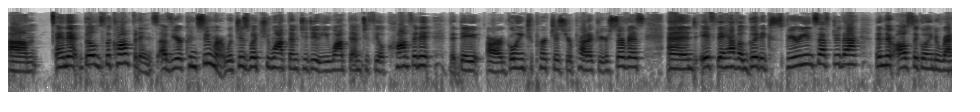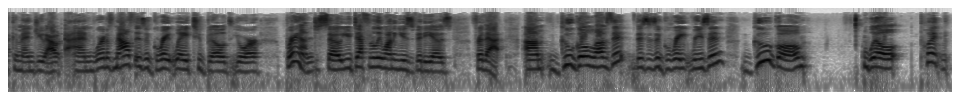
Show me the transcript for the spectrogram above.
Um, and it builds the confidence of your consumer, which is what you want them to do. You want them to feel confident that they are going to purchase your product or your service. And if they have a good experience after that, then they're also going to recommend you out. And word of mouth is a great way to build your brand. So you definitely want to use videos for that. Um, Google loves it. This is a great reason. Google will put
